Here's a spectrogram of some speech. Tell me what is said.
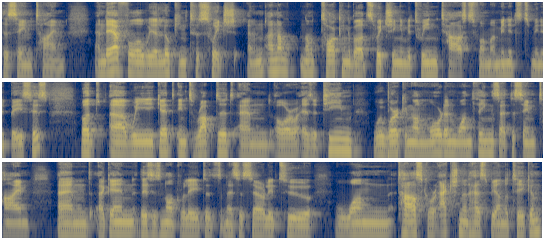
the same time. And therefore, we are looking to switch. And, and I'm not talking about switching in between tasks from a minute to minute basis, but uh, we get interrupted and or as a team we're working on more than one things at the same time and again this is not related necessarily to one task or action that has to be undertaken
